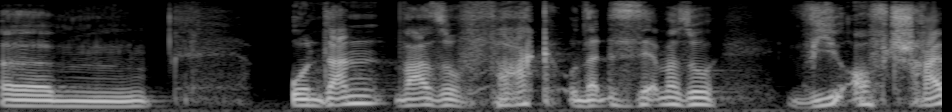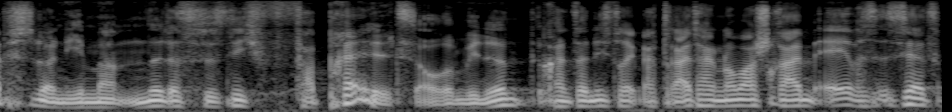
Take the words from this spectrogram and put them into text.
Ähm, und dann war so, fuck, und dann ist es ja immer so, wie oft schreibst du dann jemandem, ne, dass du es nicht verprellst auch irgendwie, ne? Du kannst ja nicht direkt nach drei Tagen nochmal schreiben, ey, was ist jetzt,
